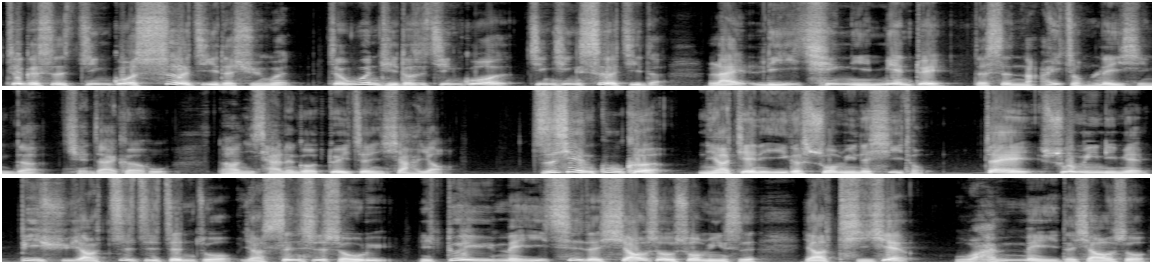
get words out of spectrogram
这个是经过设计的询问，这问题都是经过精心设计的，来厘清你面对的是哪一种类型的潜在客户，然后你才能够对症下药。直线顾客，你要建立一个说明的系统，在说明里面必须要字字斟酌，要深思熟虑。你对于每一次的销售说明时，要体现完美的销售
